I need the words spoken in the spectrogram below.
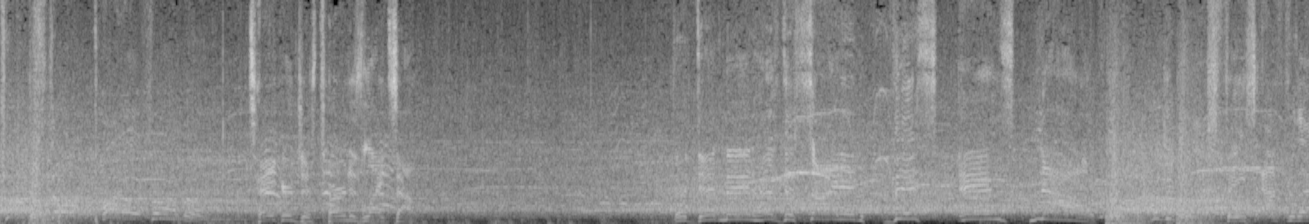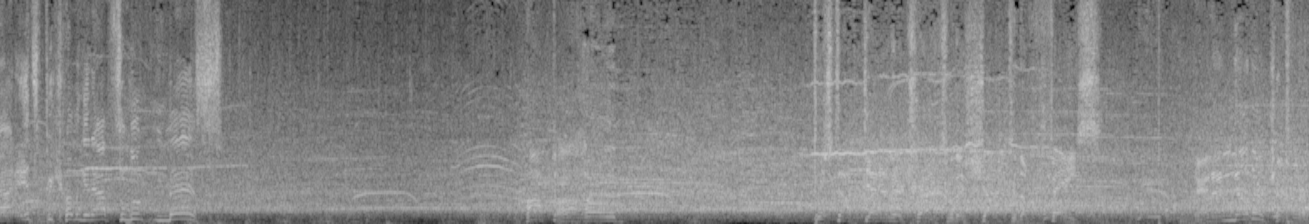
Tombstone pile driver. Taker just turned his lights out. The dead man has decided this ends now. Look at Brock's face after that. It's becoming an absolute mess. Uh-oh. Stopped dead in their tracks with a shot to the face. And another counter.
